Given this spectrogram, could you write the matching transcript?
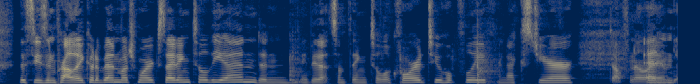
the season probably could have been much more exciting till the end, and maybe that's something to look forward to, hopefully for next year. Definitely. And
